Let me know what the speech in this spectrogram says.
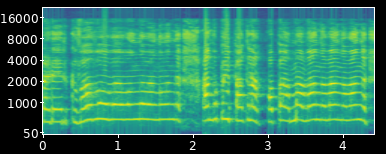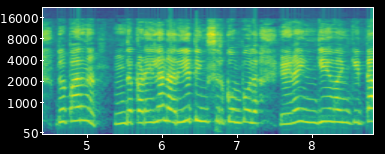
கடை இருக்கு? வா வா வா வாங்க வாங்க வாங்க. அங்க போய் பார்க்கலாம். அப்பா அம்மா வாங்க வாங்க வாங்க. இதோ பாருங்க இந்த கடையில நிறைய திங்ஸ் இருக்கும் போல. ஏன்னா இங்கேயே வாங்கிட்டா.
